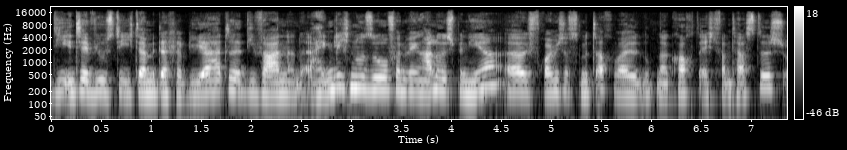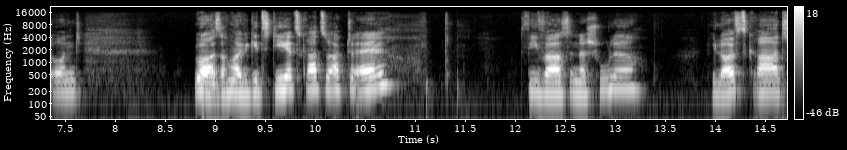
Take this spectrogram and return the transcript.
die Interviews, die ich da mit der Familie hatte, die waren eigentlich nur so von wegen, hallo, ich bin hier, äh, ich freue mich aufs Mittag, weil Lubna kocht echt fantastisch und ja, sag mal, wie geht's dir jetzt gerade so aktuell? Wie war es in der Schule? Wie läuft's gerade?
